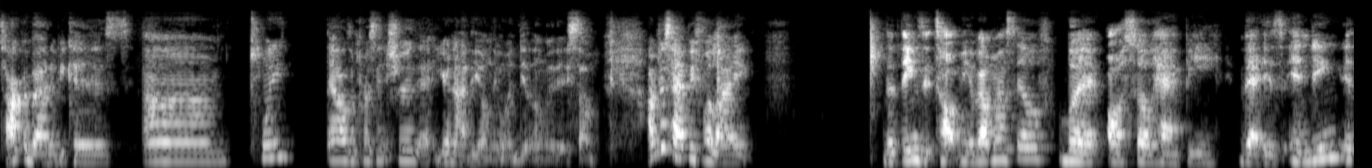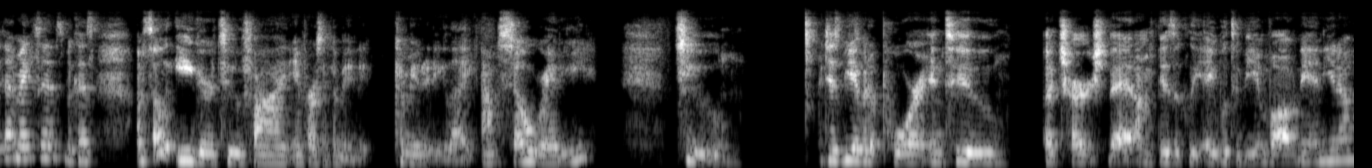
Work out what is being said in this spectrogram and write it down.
talk about it because um, twenty thousand percent sure that you're not the only one dealing with it. So, I'm just happy for like the things it taught me about myself, but also happy that it's ending, if that makes sense, because I'm so eager to find in person community. Community, like I'm so ready to just be able to pour into a church that I'm physically able to be involved in, you know.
